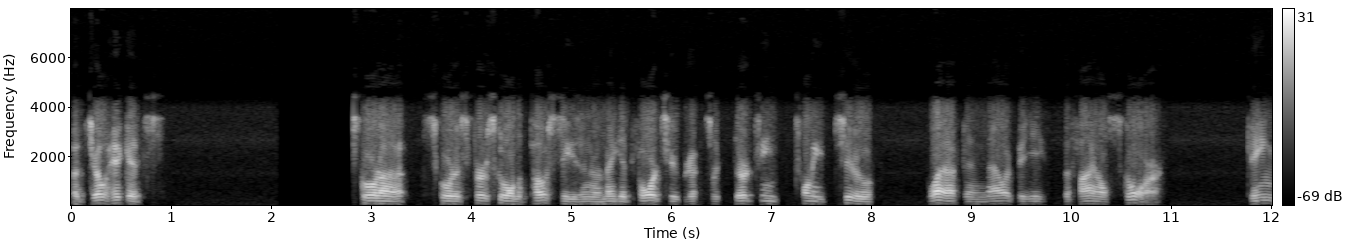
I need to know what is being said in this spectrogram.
but Joe Hicketts scored a scored his first goal in the postseason and make it four two with 13:22 left, and that would be the final score. Game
